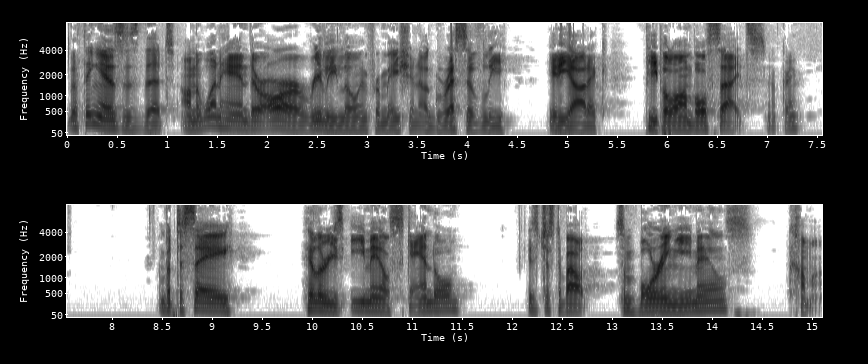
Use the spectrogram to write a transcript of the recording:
the thing is, is that on the one hand, there are really low information, aggressively idiotic people on both sides. Okay. But to say Hillary's email scandal is just about some boring emails, Come on.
